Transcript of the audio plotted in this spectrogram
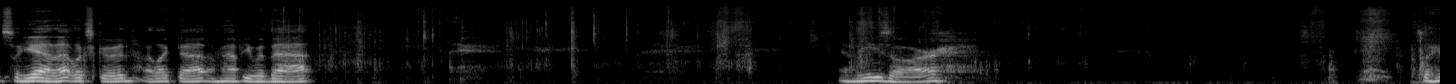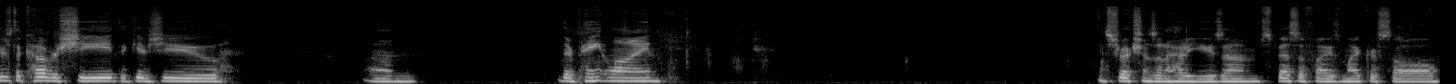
So yeah, that looks good. I like that. I'm happy with that. And these are So here's the cover sheet that gives you um, their paint line, instructions on how to use them, specifies microsol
